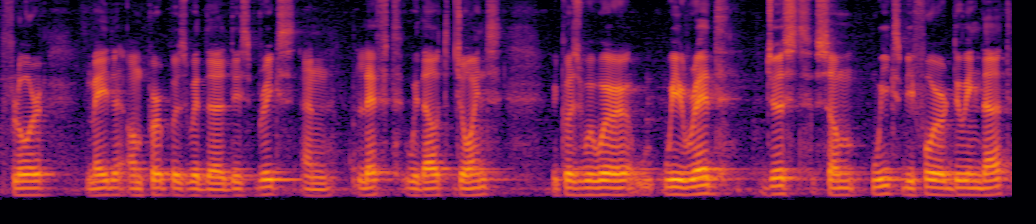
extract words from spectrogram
floor made on purpose with these bricks and left without joints because we were we read just some weeks before doing that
